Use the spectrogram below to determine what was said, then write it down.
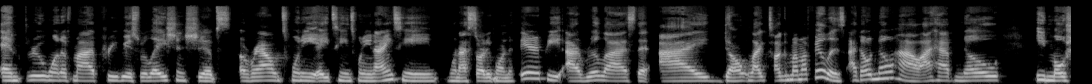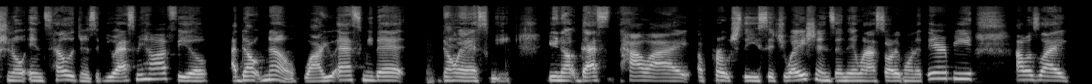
And through one of my previous relationships around 2018, 2019, when I started going to therapy, I realized that I don't like talking about my feelings. I don't know how. I have no emotional intelligence. If you ask me how I feel, I don't know. Why are you asking me that? Don't ask me. You know, that's how I approach these situations. And then when I started going to therapy, I was like,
